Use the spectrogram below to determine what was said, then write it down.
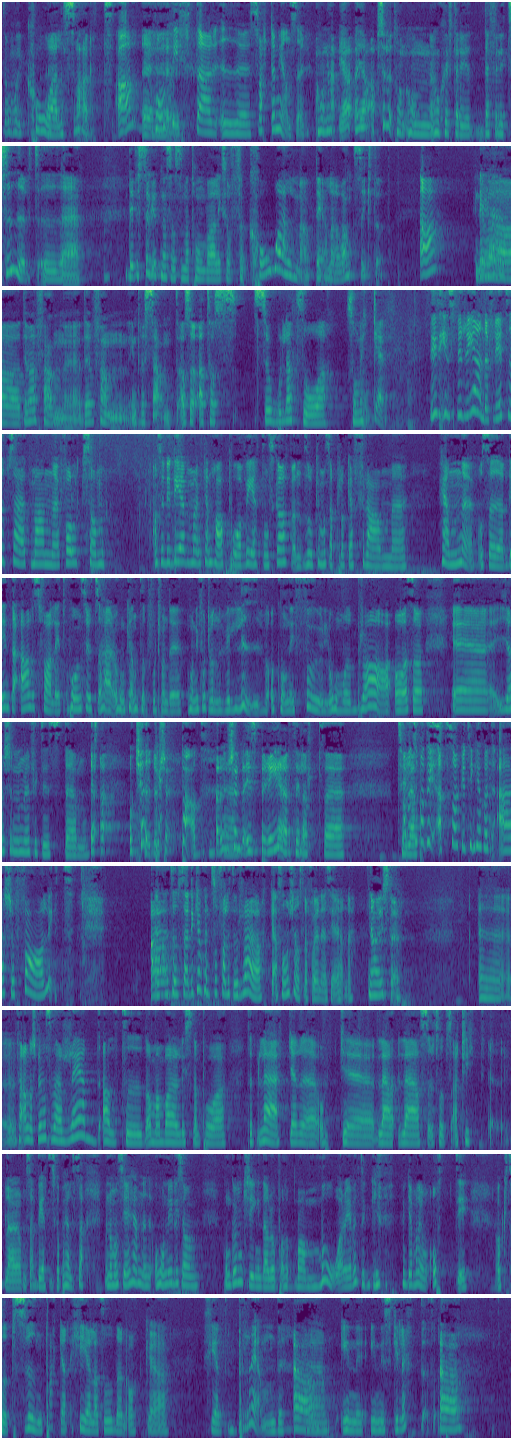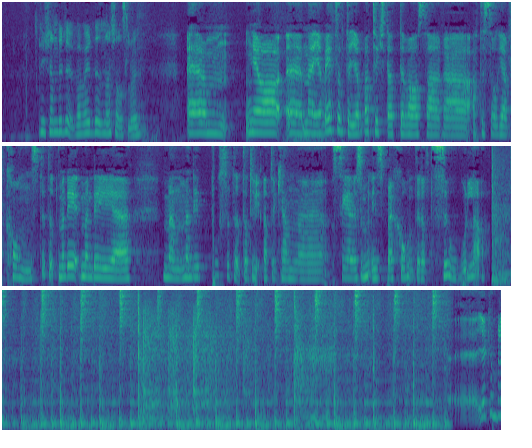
De var ju kolsvart. Ja, hon Eh. skiftar i svarta nyanser. Hon, ja, ja absolut, hon, hon, hon skiftade ju definitivt i... Eh, det såg ut nästan som att hon var liksom förkolnad delar av ansiktet. Ja. Det var, det var, fan, det var fan intressant. Alltså att ha solat så, så mycket. Det är inspirerande för det är typ så här att man, folk som, alltså det är det man kan ha på vetenskapen. Då kan man så plocka fram eh, henne och säga det är inte alls farligt. Hon ser ut så här och hon kan typ fortfarande, hon är fortfarande vid liv och hon är full och hon mår bra. Och alltså, eh, jag känner mig faktiskt eh, Ja, eh, Okej, du, känner, peppad. ja, du kände dig inspirerad till att... eh, Till att typ att, det, att saker och ting kanske inte är så farligt. ja, Eh, typ så här, det kanske inte är så farligt att röka. Sån känsla får jag när jag ser henne. ja, just det. Eh, för annars blir man så här rädd alltid om man bara lyssnar på typ läkare och lä läser typ så artiklar om så vetenskap och hälsa. Men om man ser henne, hon är liksom, hon går omkring där och bara, mår. Jag vet inte hur gammal är hon? 80? Och typ svinpackad hela tiden och eh, helt bränd Ja. eh, in, i- in i skelettet. Ja. Hur kände du? Vad var dina känslor? Ehm, ja, eh, nej jag vet inte. Jag bara tyckte att det var så här, eh, att det såg jävligt konstigt ut. Men det, men det, är, men, men det är positivt att du, att du kan se det som en inspiration till att sola.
